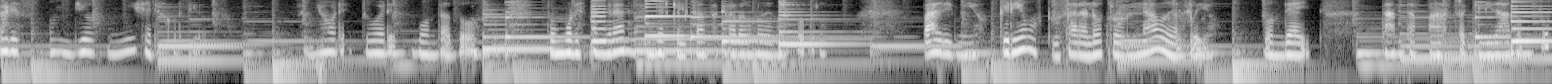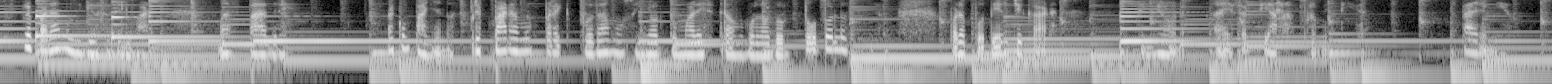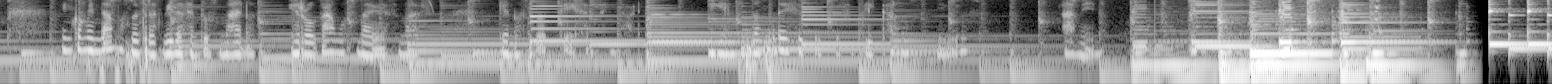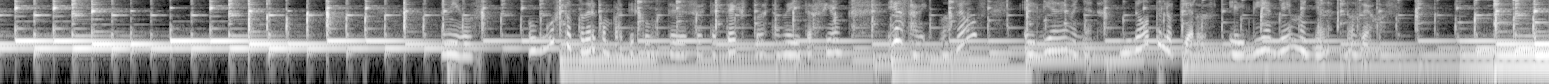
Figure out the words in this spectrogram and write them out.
eres un Dios misericordioso. Señor, tú eres bondadoso. Tu amor es tan grande, Señor, que alcanza a cada uno de nosotros. Padre mío, queríamos cruzar al otro lado del río, donde hay tanta paz, tranquilidad, donde tú estás preparando, mi Dios, ese lugar. Mas, Padre, acompáñanos, prepáranos para que podamos, Señor, tomar ese transbordador todos los días para poder llegar, Señor, a esa tierra prometida. Padre mío, encomendamos nuestras vidas en tus manos y rogamos una vez más que nos protejas, Señor en el nombre de Jesús te suplicamos, mi Dios. Amén. Gusto poder compartir con ustedes este texto, esta meditación. Y ya saben, nos vemos el día de mañana. No te lo pierdas, el día de mañana nos vemos.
